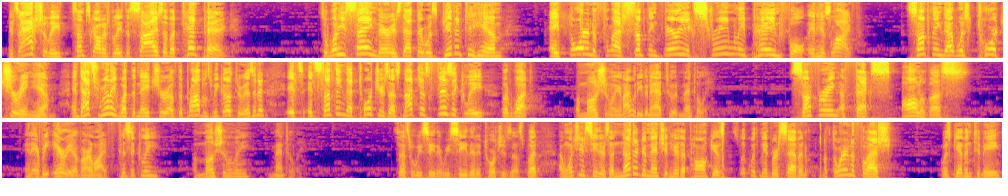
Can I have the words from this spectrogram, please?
It's actually, some scholars believe, the size of a tent peg. So what he's saying there is that there was given to him a thorn in the flesh, something very extremely painful in his life. Something that was torturing him. And that's really what the nature of the problems we go through, isn't it? It's, it's something that tortures us, not just physically, but what? Emotionally. And I would even add to it mentally. Suffering affects all of us in every area of our life physically, emotionally, mentally. So that's what we see there. We see that it tortures us. But I want you to see there's another dimension here that Paul gives us. Look with me at verse 7. A thorn in the flesh was given to me.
